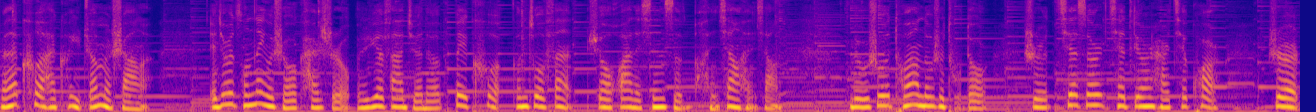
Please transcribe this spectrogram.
原来课还可以这么上啊！也就是从那个时候开始，我就越发觉得备课跟做饭需要花的心思很像很像。比如说，同样都是土豆，是切丝儿、切丁儿还是切块儿？是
